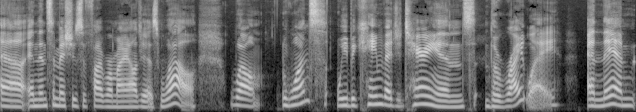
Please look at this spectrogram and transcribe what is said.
Uh, and then some issues of fibromyalgia as well. Well, once we became vegetarians the right way, and then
